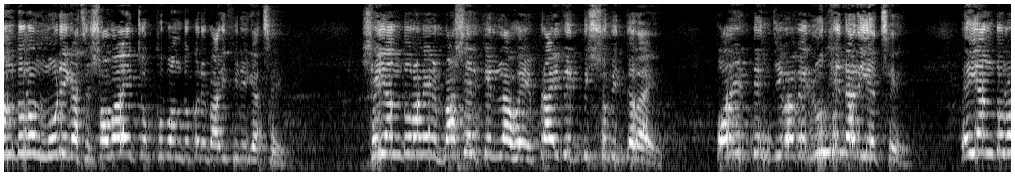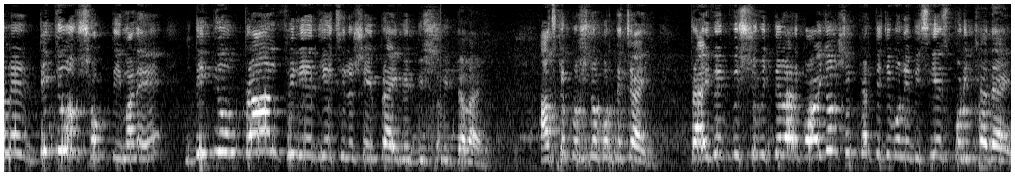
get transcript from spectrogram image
আন্দোলন মরে গেছে, সবাই চক্ষু বন্ধ করে বাড়ি ফিরে গেছে। সেই আন্দোলনের বাঁশের কেল্লা হয়ে প্রাইভেট বিশ্ববিদ্যালয়ে পরের দিন যেভাবে রুখে দাঁড়িয়েছে, এই আন্দোলনের দ্বিতীয় শক্তি মানে দ্বিতীয় প্রাণ ফিরিয়ে দিয়েছিল সেই প্রাইভেট বিশ্ববিদ্যালয়। আজকে প্রশ্ন করতে চাই প্রাইভেট বিশ্ববিদ্যালয়ের কয়জন শিক্ষার্থী জীবনে বিসিএস পরীক্ষা দেয়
